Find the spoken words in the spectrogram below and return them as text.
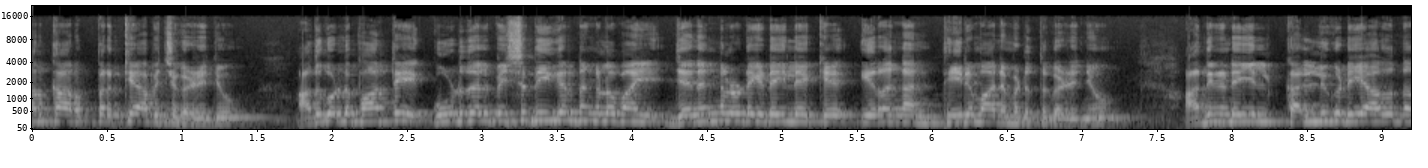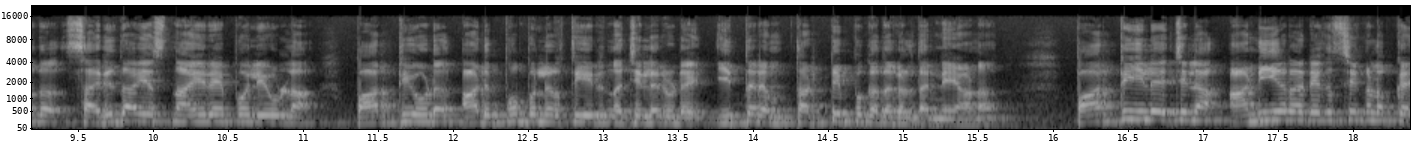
സർക്കാർ പ്രഖ്യാപിച്ചു കഴിഞ്ഞു. അതുകൊണ്ട് പാർട്ടി കൂടുതൽ വിശദീകരണങ്ങളുമായി ജനങ്ങളുടെ ഇടയിലേക്ക് ഇറങ്ങാൻ തീരുമാനമെടുത്തു കഴിഞ്ഞു. അതിനിടയിൽ കല്ലുകടിയാകുന്നത് സരിത എസ് നായരെ പോലെയുള്ള പാർട്ടിയോട് അടുപ്പം പുലർത്തിയിരുന്ന ചിലരുടെ ഇത്തരം തട്ടിപ്പ് കഥകൾ തന്നെയാണ്. പാർട്ടിയിലെ ചില അണിയറ രഹസ്യങ്ങളൊക്കെ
